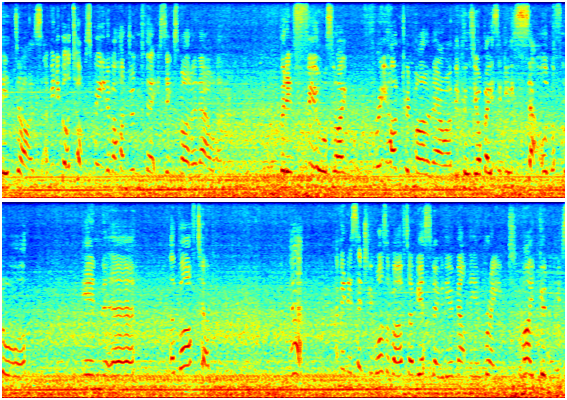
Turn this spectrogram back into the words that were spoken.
It does. I mean, you've got a top speed of 136 mile an hour, but it feels like 300 mile an hour because you're basically sat on the floor in uh, a bathtub. Yeah. I mean, it essentially was a bathtub yesterday with the amount that it rained. My goodness.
